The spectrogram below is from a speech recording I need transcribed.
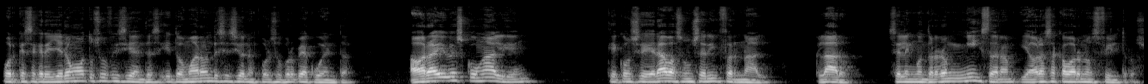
porque se creyeron autosuficientes y tomaron decisiones por su propia cuenta. Ahora vives con alguien que considerabas un ser infernal. Claro, se le encontraron en Instagram y ahora se acabaron los filtros.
